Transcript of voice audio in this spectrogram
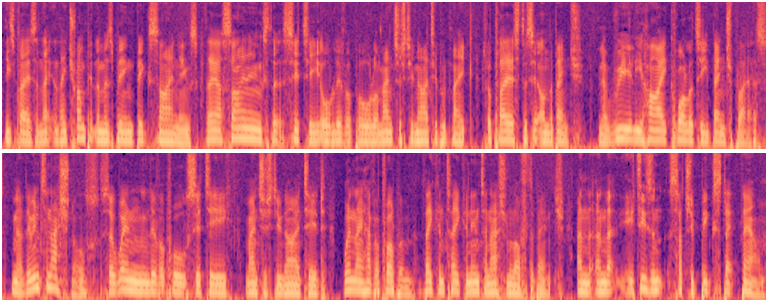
these players and they, and they trumpet them as being big signings. They are signings that City or Liverpool or Manchester United would make for players to sit on the bench. You know, really high quality bench players. You know, they're internationals. So when Liverpool, City, Manchester United, when they have a problem, they can take an international off the bench, and and that it isn't such a big step down.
